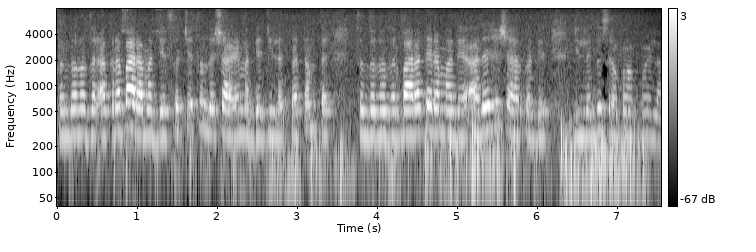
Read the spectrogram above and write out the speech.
सन दोन हजार अकरा बारामध्ये स्वच्छ सुंदर शाळेमध्ये जिल्ह्यात प्रथम तर सन दोन हजार बारा तेरामध्ये आदर्श शाळेमध्ये जिल्ह्यात दुसरा क्रमांक मिळाला.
